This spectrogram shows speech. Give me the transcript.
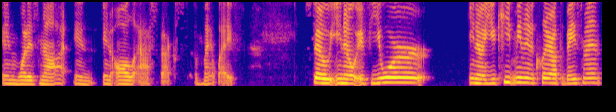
and what is not in in all aspects of my life. So, you know, if you're, you know, you keep meaning to clear out the basement,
